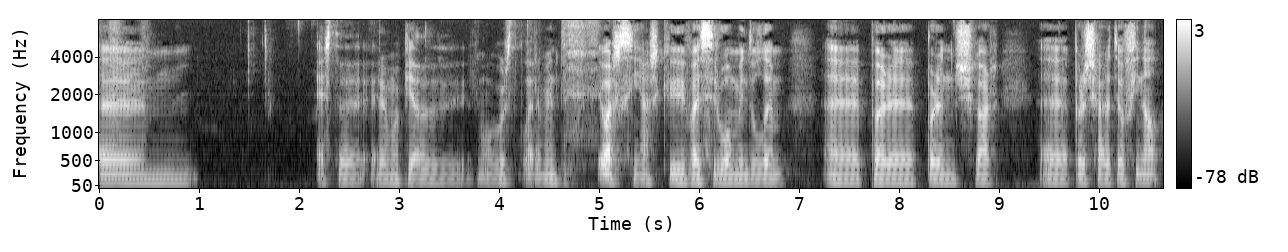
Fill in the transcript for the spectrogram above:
Um, esta era uma piada de mau gosto, claramente. Eu acho que sim, acho que vai ser o homem do leme uh, para, para nos chegar, uh, para chegar até ao final.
